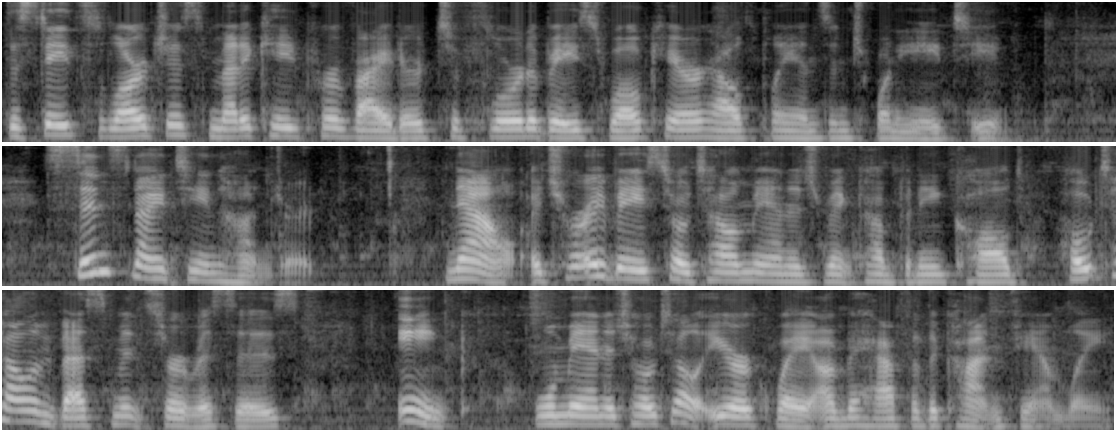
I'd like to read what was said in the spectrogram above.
the state's largest Medicaid provider, to Florida-based WellCare Health Plans in 2018. Since 1900, now a Troy-based hotel management company called Hotel Investment Services, Inc., will manage Hotel Iroquois on behalf of the Cotton family.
